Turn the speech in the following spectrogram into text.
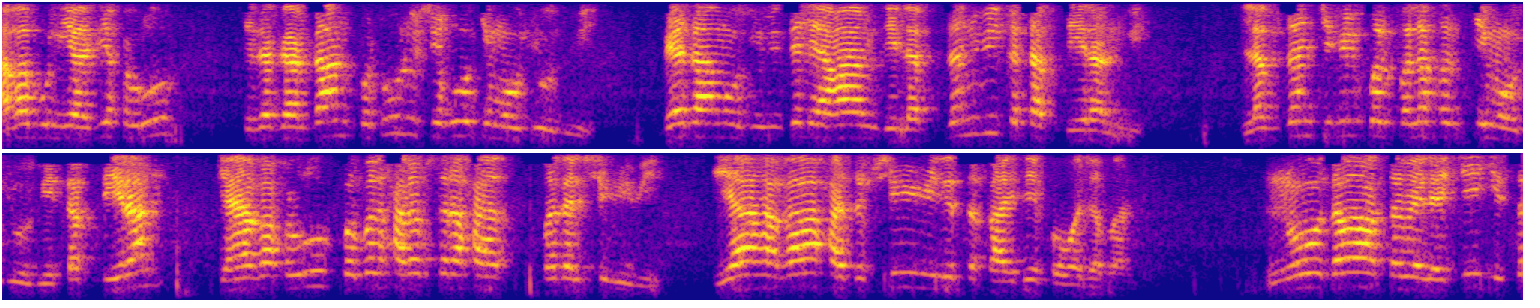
هغه بنیادی حروف چې د ګردان په ټولو صيغو کې موجود وي بیا دا موجودیدل عام دي لفظن وي که تقدیرن وي لفظا چې بالکل په لفظ کې موجود وي تقدیرا چې هغه حروف په بل حرف سره بدل شوي وي یا هغه حذف شوي وي د قاعده په وجه باندې نو دا ته ویل کېږي چې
